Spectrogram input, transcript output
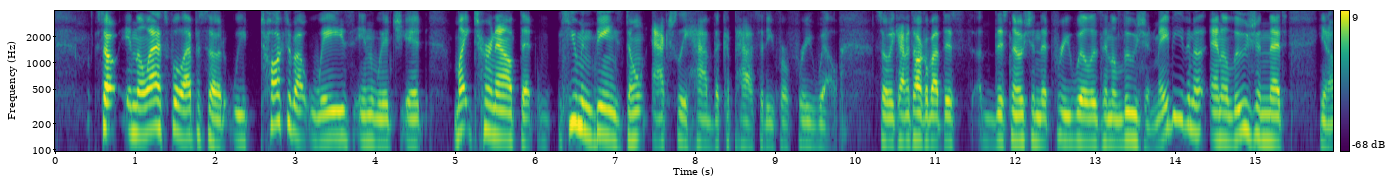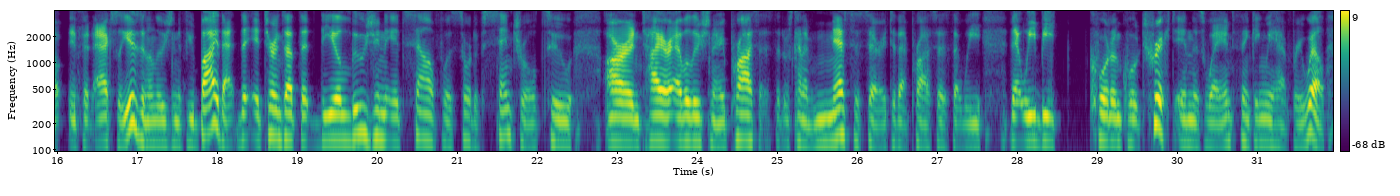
So, in the last full episode, we talked about ways in which it might turn out that human beings don't actually have the capacity for free will. So we kind of talk about this this notion that free will is an illusion, maybe even a, an illusion that, you know, if it actually is an illusion, if you buy that, it turns out that the illusion itself was sort of central to our entire evolutionary process. That it was kind of necessary to that process that we that we be quote unquote tricked in this way into thinking we have free will.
